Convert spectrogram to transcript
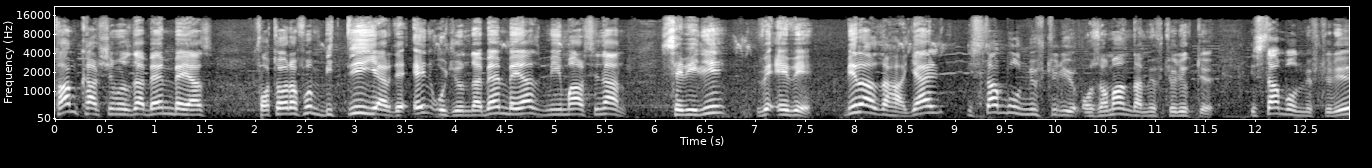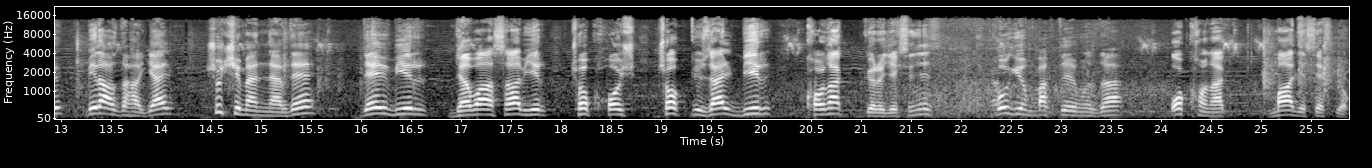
Tam karşımızda bembeyaz, fotoğrafın bittiği yerde en ucunda bembeyaz Mimar Sinan Sevili ve evi. Biraz daha gel İstanbul Müftülüğü o zaman da müftülüktü. İstanbul Müftülüğü biraz daha gel şu çimenlerde dev bir devasa bir çok hoş çok güzel bir konak göreceksiniz. Bugün baktığımızda o konak maalesef yok.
